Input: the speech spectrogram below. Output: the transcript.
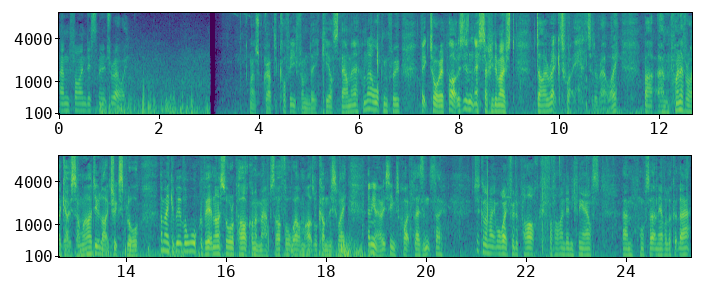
and find this miniature railway. I just grabbed a coffee from the kiosk down there. I'm now walking through Victoria Park. This isn't necessarily the most direct way to the railway, but um, whenever I go somewhere I do like to explore and make a bit of a walk of it and I saw a park on a map so I thought well I might as well come this way and you know it seems quite pleasant so just going to make my way through the park if I find anything else um, we'll certainly have a look at that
